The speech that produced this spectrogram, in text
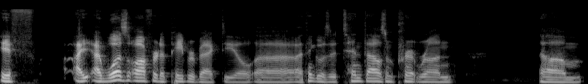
if I, I was offered a paperback deal, uh, I think it was a ten thousand print run, um,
